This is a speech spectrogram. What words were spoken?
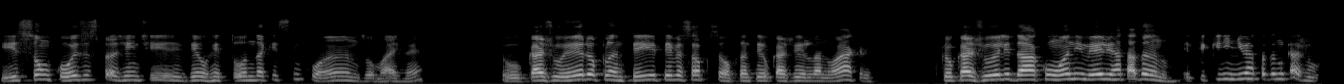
E isso são coisas para a gente ver o retorno daqui cinco anos ou mais, né? O cajueiro eu plantei e teve essa opção. Eu plantei o cajueiro lá no Acre, porque o caju ele dá com um ano e meio ele já está dando. Ele pequenininho já está dando caju.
